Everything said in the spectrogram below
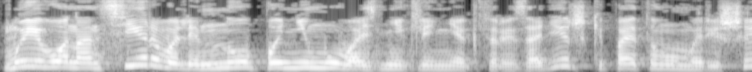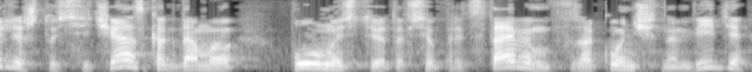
Мы его анонсировали, но по нему возникли некоторые задержки, поэтому мы решили, что сейчас, когда мы полностью это все представим в законченном виде,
